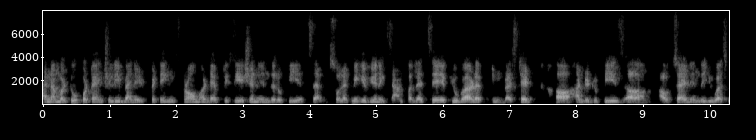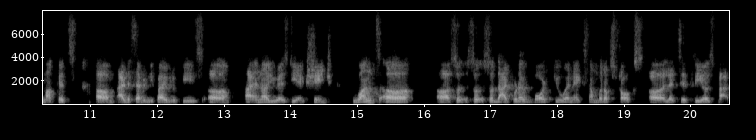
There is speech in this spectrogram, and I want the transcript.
And number two, potentially benefiting from a depreciation in the rupee itself. So let me give you an example. Let's say if you had invested uh, 100 rupees uh, outside in the US markets um, at a 75 rupees uh, INR USD exchange. Once, uh, uh, so, so, so that would have bought you an X number of stocks, uh, let's say three years back.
